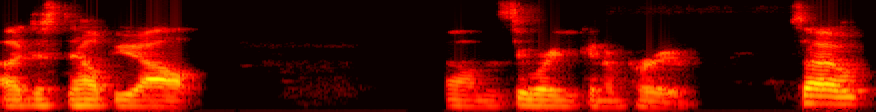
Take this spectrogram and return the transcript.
uh, just to help you out um, and see where you can improve. So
